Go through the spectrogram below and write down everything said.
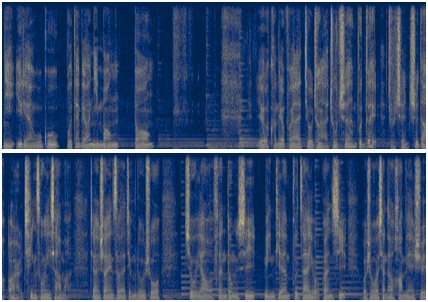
你一脸无辜，不代表你萌，懂？” 也有可能有朋友来纠正啊，主持人不对，主持人知道，偶尔轻松一下嘛。就像上一次我在节目中说，就要分东西，明天不再有关系。我说我想到画面是，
